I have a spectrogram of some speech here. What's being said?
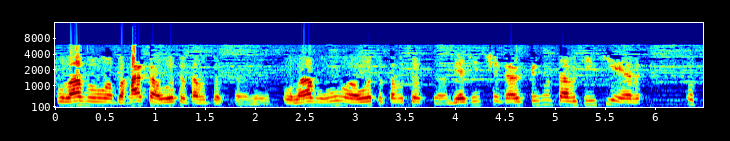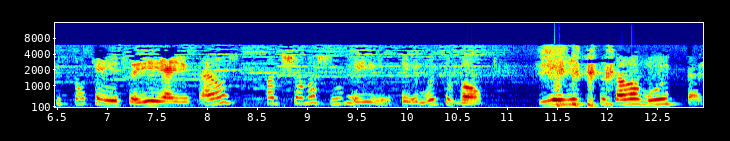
pulava uma barraca, a outra tava tocando. Pulava um, a outra tava tocando. E a gente chegava e perguntava quem que era. Pô, que som que é esse aí? Aí, ah, pode chamar chuva aí, muito bom. E a gente escutava muito, cara.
